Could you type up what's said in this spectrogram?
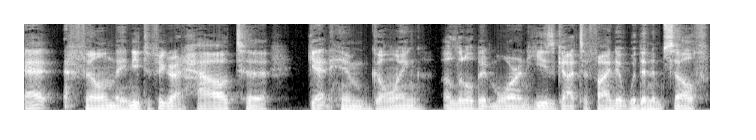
at film. They need to figure out how to get him going a little bit more, and he's got to find it within himself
